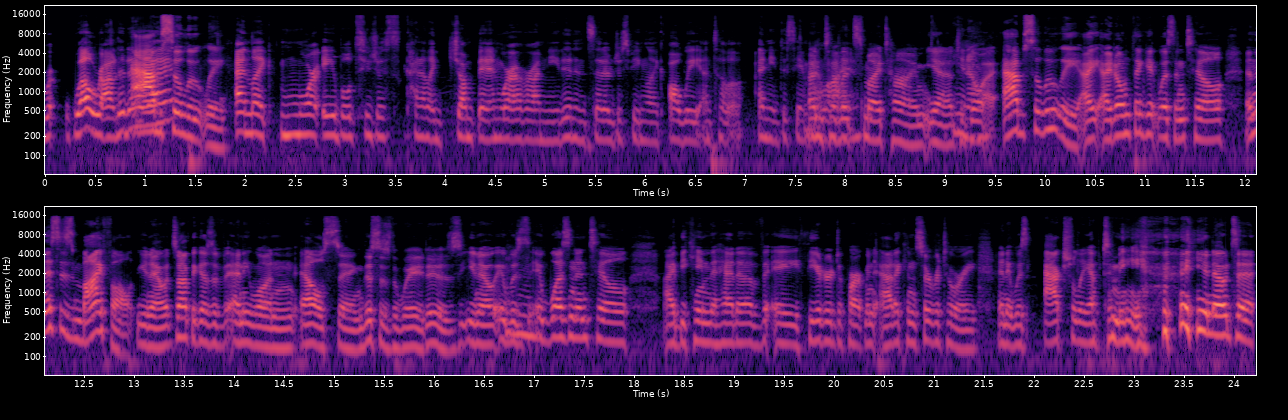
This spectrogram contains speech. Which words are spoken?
r- well-rounded in a way, absolutely and like more able to just kind of like jump in wherever I'm needed instead of just being like, I'll wait until I need to say my until line. it's my time yeah to You go know? absolutely I, I don't think it was until and this is my fault you know it's not because of anyone else saying this is the way it is you know it was Mm-hmm. it wasn't until i became the head of a theater department at a conservatory and it was actually up to me you know to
